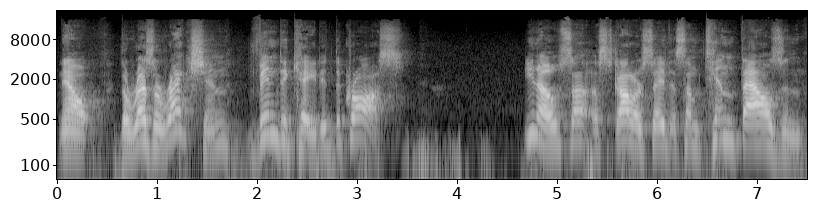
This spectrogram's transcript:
Now, the resurrection vindicated the cross. You know, some, uh, scholars say that some 10,000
